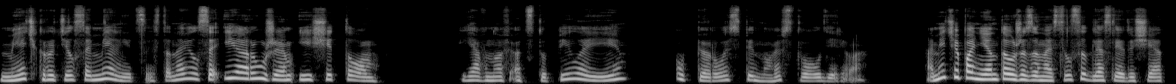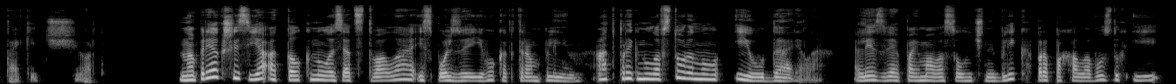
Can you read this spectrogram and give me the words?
Меч крутился мельницей, становился и оружием, и щитом. Я вновь отступила и уперлась спиной в ствол дерева. А меч оппонента уже заносился для следующей атаки. Черт. Напрягшись, я оттолкнулась от ствола, используя его как трамплин, отпрыгнула в сторону и ударила. Лезвие поймало солнечный блик, пропахало воздух, и...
